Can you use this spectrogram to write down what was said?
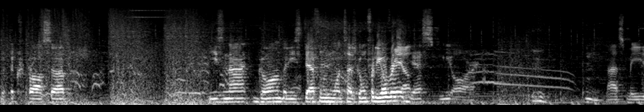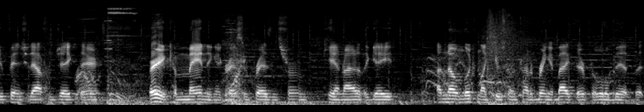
with the cross up. He's not gone, but he's definitely one touch. Going for the overhead? Yep. Yes, we are. nice me to finish it out from Jake there. Very commanding, aggressive presence from Ken right out of the gate. I Unknown looking like he was going to try to bring it back there for a little bit, but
